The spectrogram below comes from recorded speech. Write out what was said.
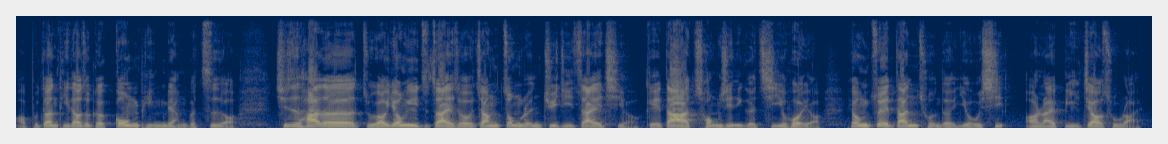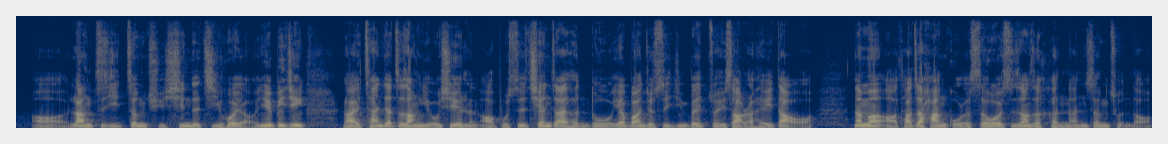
哦，不断提到这个公平两个字哦。其实它的主要用意就在于说，将众人聚集在一起哦，给大家重新一个机会哦，用最单纯的游戏啊来比较出来。哦，让自己争取新的机会哦，因为毕竟来参加这场游戏的人哦，不是欠债很多，要不然就是已经被追杀了黑道哦。那么啊，他在韩国的社会事实上是很难生存的哦。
